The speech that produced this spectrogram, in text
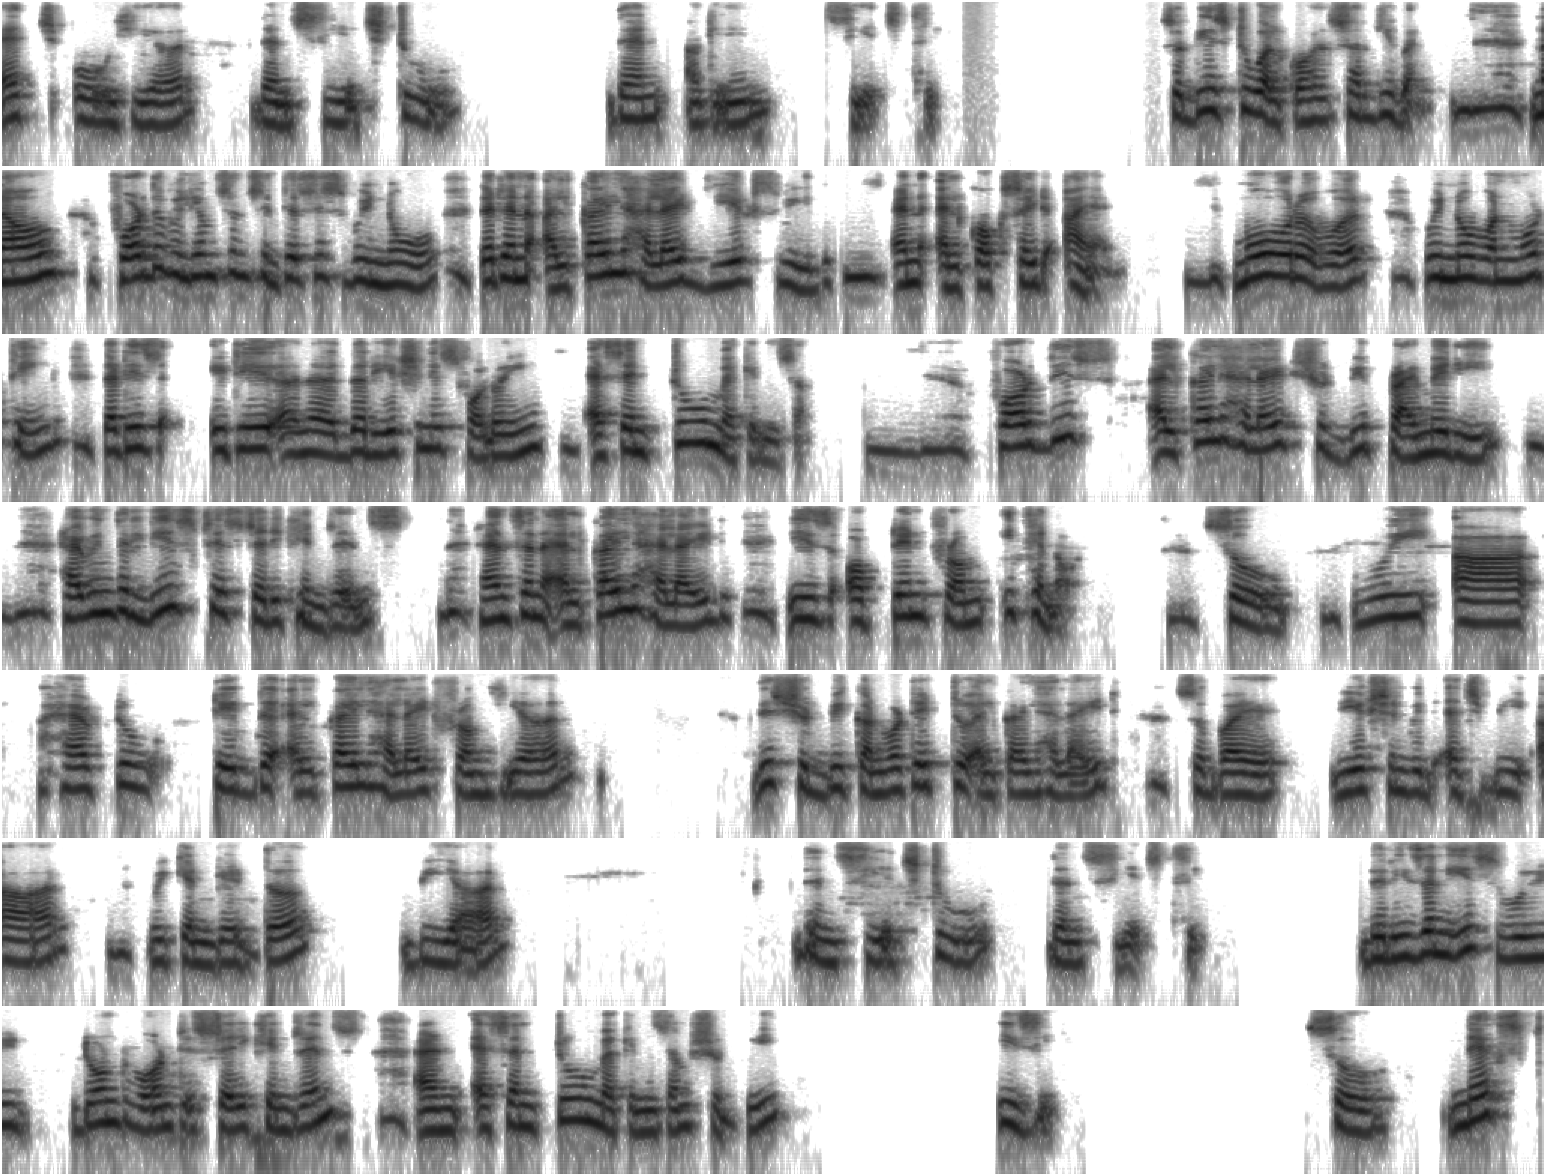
HO here, then CH2, then again CH3. So these two alcohols are given. Now, for the Williamson synthesis, we know that an alkyl halide reacts with an alkoxide ion. Moreover, we know one more thing that is it is uh, the reaction is following SN2 mechanism. For this, alkyl halide should be primary, having the least steric hindrance. Hence, an alkyl halide is obtained from ethanol. So, we uh, have to take the alkyl halide from here. This should be converted to alkyl halide. So, by reaction with HBr, we can get the Br then CH2, then CH3. The reason is we don't want steric hindrance and SN2 mechanism should be easy. So next,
